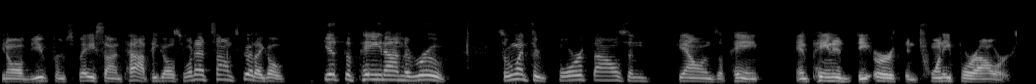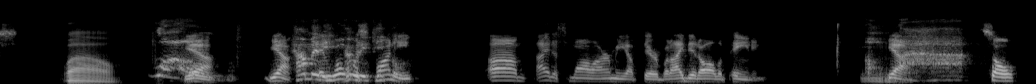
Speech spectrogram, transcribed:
you know, a view from space on top. He goes, Well, that sounds good. I go, Get the paint on the roof. So we went through 4,000 gallons of paint and painted the earth in 24 hours. Wow. Whoa. Yeah. Yeah. How many? and what how was many people? funny, um, I had a small army up there, but I did all the painting. Oh, Yeah. wow. So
